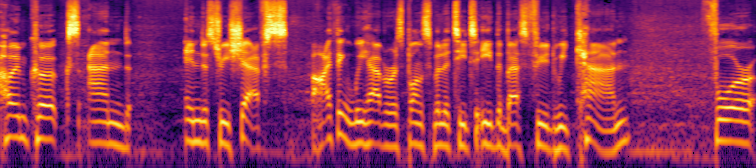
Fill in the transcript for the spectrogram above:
home cooks and industry chefs, I think we have a responsibility to eat the best food we can for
